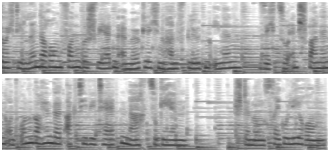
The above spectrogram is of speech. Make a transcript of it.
Durch die Linderung von Beschwerden ermöglichen Hanfblüten Ihnen, sich zu entspannen und ungehindert Aktivitäten nachzugehen. Stimmungsregulierung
